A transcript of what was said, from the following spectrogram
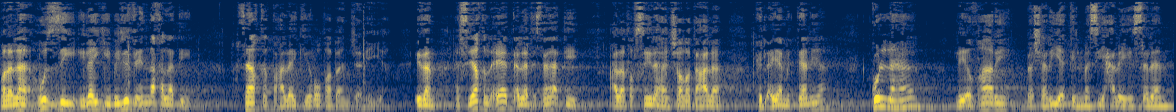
قال لها هزي إليك بجذع النخلة. تساقط عليك رطبا جنيا. إذا سياق الآيات التي سنأتي على تفصيلها إن شاء الله تعالى في الأيام التالية كلها لإظهار بشرية المسيح عليه السلام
